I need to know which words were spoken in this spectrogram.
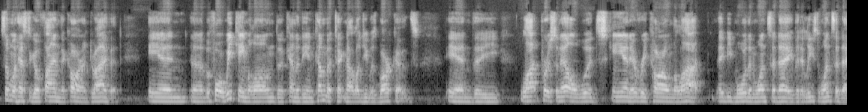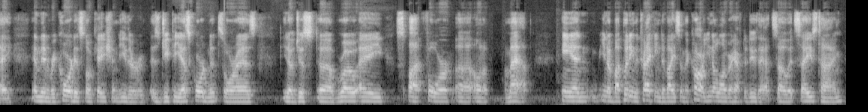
someone has to go find the car and drive it. And uh, before we came along, the kind of the incumbent technology was barcodes, and the lot personnel would scan every car on the lot, maybe more than once a day, but at least once a day, and then record its location either as GPS coordinates or as, you know, just uh, row A, spot four uh, on a map. And you know, by putting the tracking device in the car, you no longer have to do that. So it saves time.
